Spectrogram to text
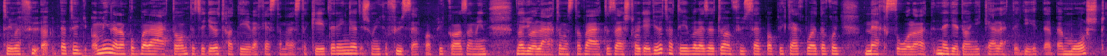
Tehát, hogy, fű, tehát, hogy a mindennapokban látom, tehát, hogy 5-6 éve kezdtem el ezt a kéteringet, és mondjuk a fűszerpaprika az, amin nagyon látom azt a változást, hogy egy 5-6 évvel ezelőtt olyan fűszerpaprikák voltak, hogy megszólalt, negyed annyi kellett egy ételben most,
